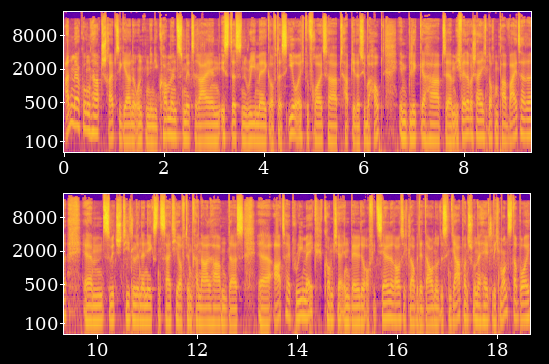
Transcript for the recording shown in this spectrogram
Anmerkungen habt, schreibt sie gerne unten in die Comments mit rein. Ist das ein Remake, auf das ihr euch gefreut habt? Habt ihr das überhaupt im Blick gehabt? Ähm, ich werde wahrscheinlich noch ein paar weitere ähm, Switch-Titel in der nächsten Zeit hier auf dem Kanal haben. Das äh, R-Type Remake kommt ja in Bälde offiziell raus. Ich glaube, der Download ist in Japan schon erhältlich. Monster Boy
